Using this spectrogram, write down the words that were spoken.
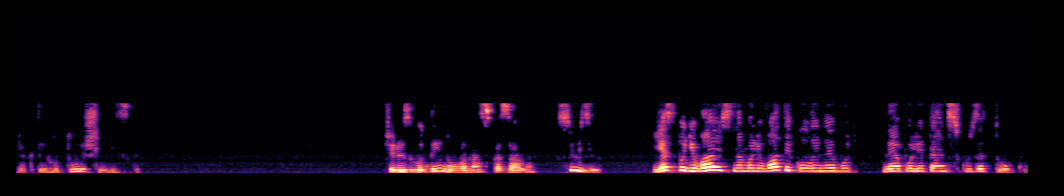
як ти готуєш їсти. Через годину вона сказала, Сюзі, я сподіваюся намалювати коли-небудь неаполітанську затоку.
